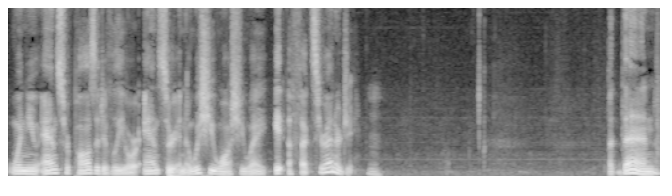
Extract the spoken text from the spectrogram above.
when you answer positively or answer in a wishy-washy way, it affects your energy. Hmm. But then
